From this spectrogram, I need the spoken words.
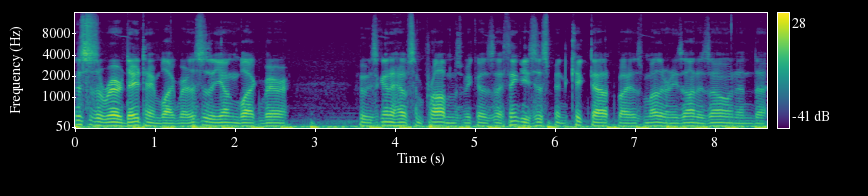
This is a rare daytime black bear. This is a young black bear who's going to have some problems because I think he's just been kicked out by his mother and he's on his own and uh,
